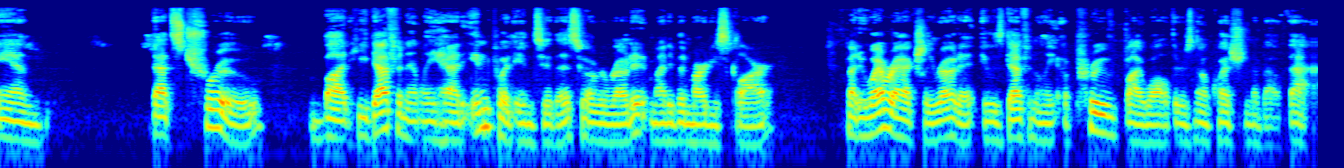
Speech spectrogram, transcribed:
And that's true, but he definitely had input into this. Whoever wrote it, it might have been Marty Sklar. But whoever actually wrote it, it was definitely approved by Walt. There's no question about that.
